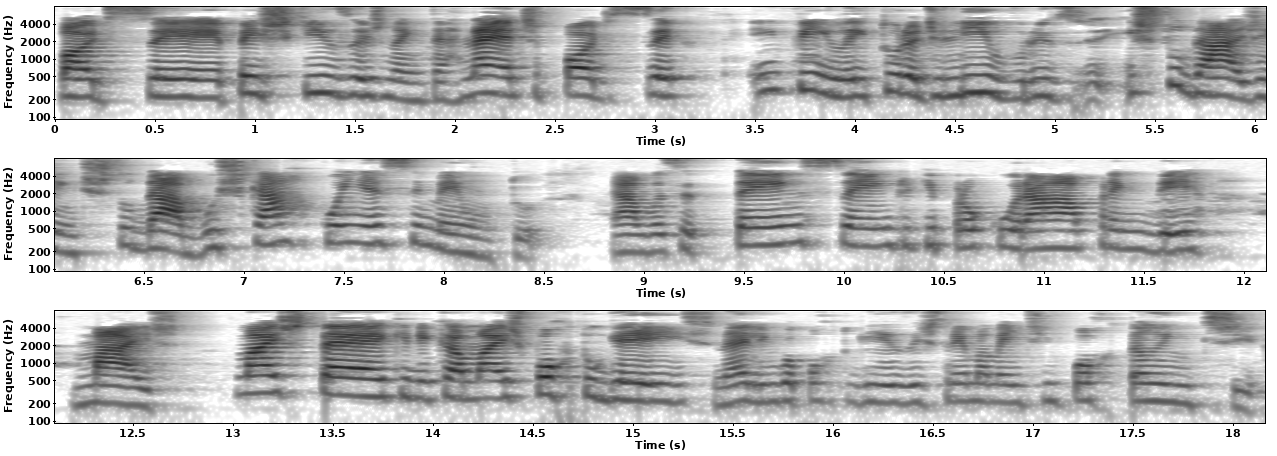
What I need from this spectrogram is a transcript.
pode ser pesquisas na internet, pode ser, enfim, leitura de livros. Estudar, gente, estudar, buscar conhecimento. Tá? Você tem sempre que procurar aprender mais. Mais técnica, mais português, né? Língua portuguesa é extremamente importante.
